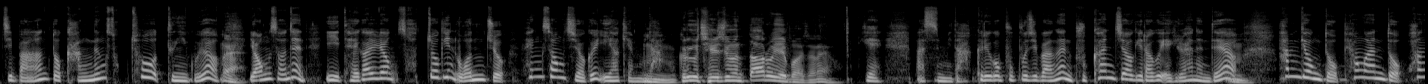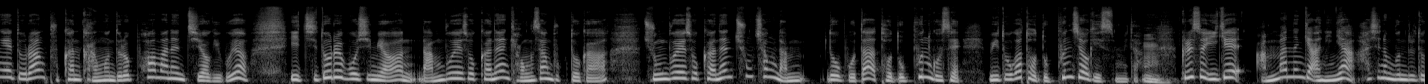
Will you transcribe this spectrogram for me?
지방 또 강릉 속초 등이고요. 네. 영서는 이 대관령 서쪽인 원주 횡성 지역을 이야기합니다. 음, 그리고 제주는 따로 예보하잖아요. 예, 맞습니다. 그리고 북부지방은 북한 지역이라고 얘기를 하는데요. 음. 함경도, 평안도, 황해도랑 북한 강원도를 포함하는 지역이고요. 이 지도를 보시면 남부에 속하는 경상북도가 중부에 속하는 충청남 도보다 더 높은 곳에 위도가 더 높은 지역이 있습니다. 음. 그래서 이게 안 맞는 게 아니냐 하시는 분들도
